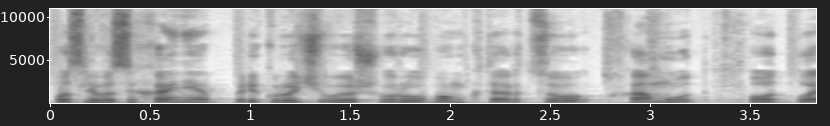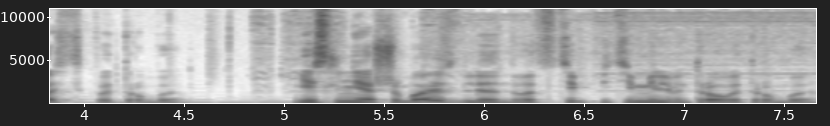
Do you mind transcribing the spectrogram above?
После высыхания прикручиваю шурупом к торцу хомут от пластиковой трубы. Если не ошибаюсь, для 25 миллиметровой трубы.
